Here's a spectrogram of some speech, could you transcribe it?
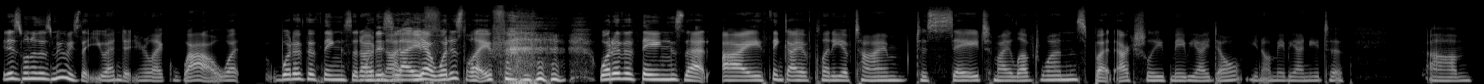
it is one of those movies that you end it and you're like, wow, what what are the things that what I'm not life? yeah what is life? What are the things that I think I have plenty of time to say to my loved ones but actually maybe I don't you know maybe I need to um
